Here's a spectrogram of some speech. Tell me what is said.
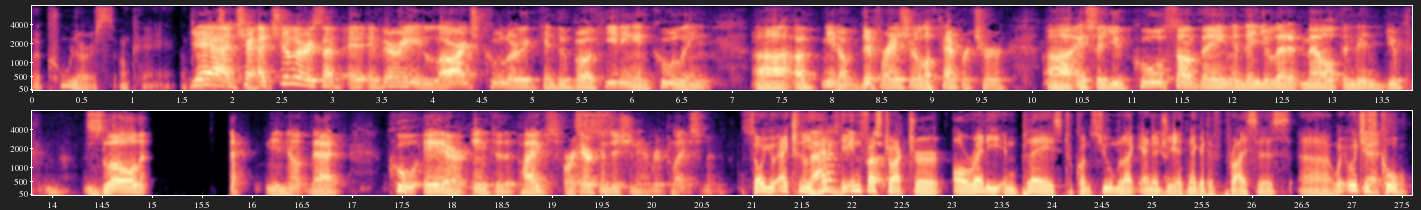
are coolers. Okay. okay. Yeah, a, chiller is a, a, very large cooler that can do both heating and cooling, uh, of, you know, differential of temperature. Uh, and so you cool something and then you let it melt and then you blow that, you know, that cool air into the pipes for air conditioning replacement. So you actually so had the infrastructure already in place to consume like energy at negative prices, uh, which yes. is cool.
